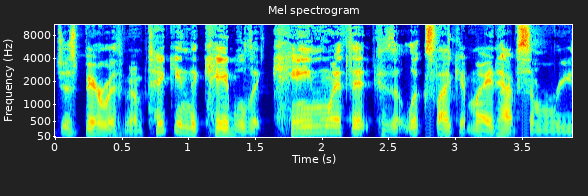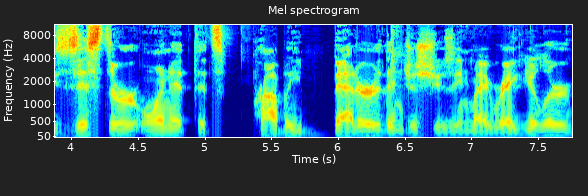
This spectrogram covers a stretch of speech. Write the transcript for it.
just bear with me. I'm taking the cable that came with it because it looks like it might have some resistor on it that's probably better than just using my regular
